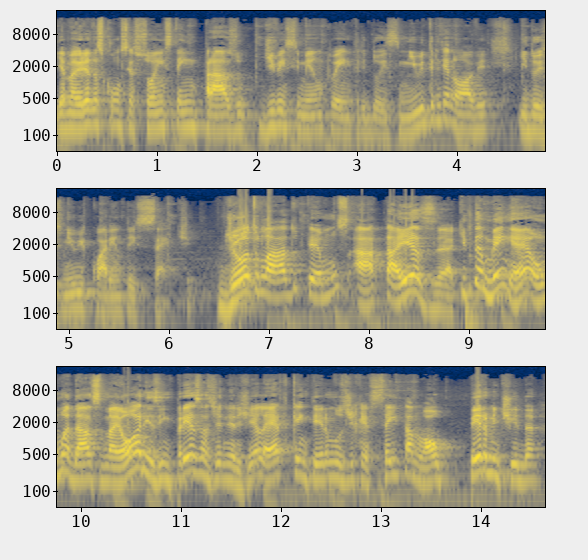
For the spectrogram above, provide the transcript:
e a maioria das concessões tem prazo de vencimento entre 2039 e 2047. De outro lado, temos a Taesa, que também é uma das maiores empresas de energia elétrica em termos de receita anual permitida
